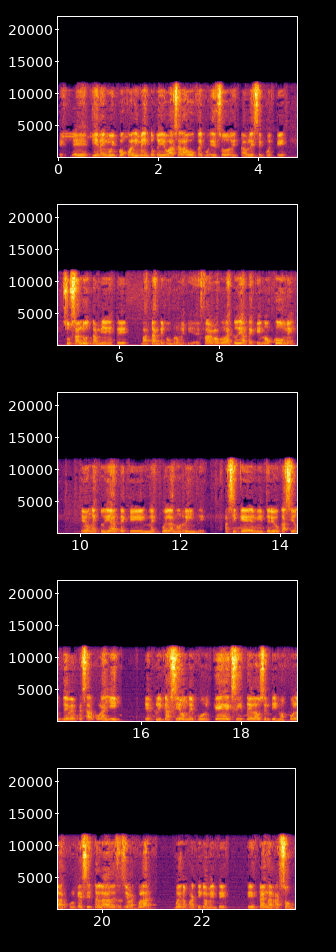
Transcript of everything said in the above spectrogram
eh, tienen muy poco alimento que llevarse a la boca y pues, eso establece pues que su salud también esté bastante comprometida. Sabemos que un estudiante que no come es un estudiante que en la escuela no rinde. Así que el Ministerio de Educación debe empezar por allí. Explicación de por qué existe el ausentismo escolar, por qué existe la deserción escolar. Bueno, prácticamente esta es la razón,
